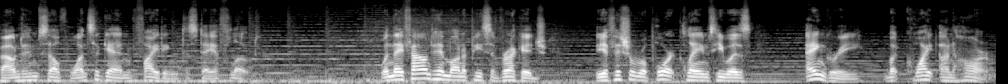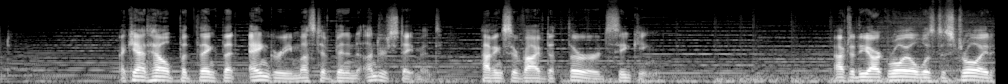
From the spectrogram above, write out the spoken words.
found himself once again fighting to stay afloat. When they found him on a piece of wreckage, the official report claims he was angry but quite unharmed. I can't help but think that angry must have been an understatement, having survived a third sinking. After the Ark Royal was destroyed,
